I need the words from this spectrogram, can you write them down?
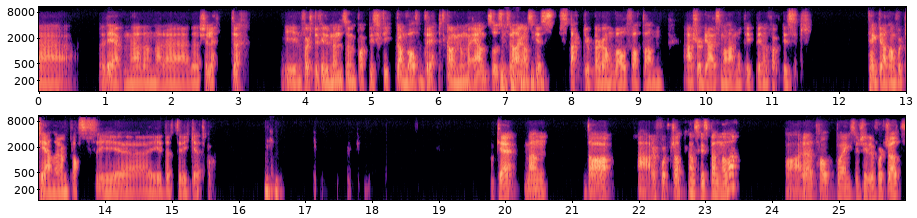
eh, rev ned den der, det skjelettet i den første filmen, som faktisk fikk Gandalf drept gang nummer én, så syns jeg det er ganske sterkt gjort av Gandalf at han er så grei som han er mot Pippin, og faktisk tenker at han fortjener en plass i, uh, i dødsriket etterpå. OK, men da er det fortsatt ganske spennende, da. Bare et halvt poeng som skiller fortsatt.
